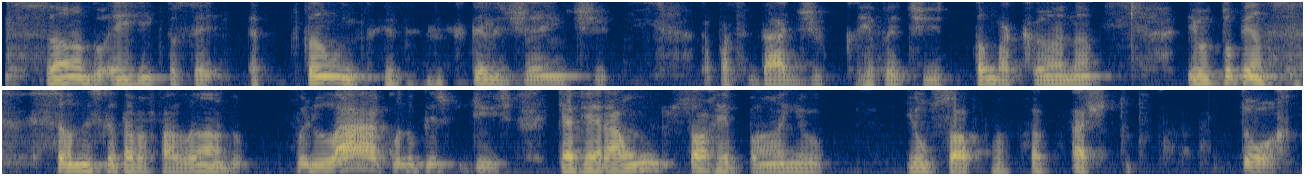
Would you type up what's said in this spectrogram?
Pensando, Henrique, você é tão inteligente, capacidade de refletir tão bacana. Eu estou pensando nisso que eu estava falando, foi lá quando Cristo diz que haverá um só rebanho e um só pastor.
